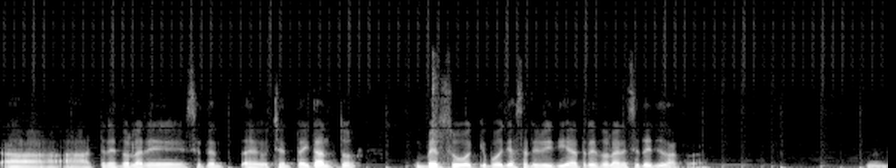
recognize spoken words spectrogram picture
a, a 3 dólares 80 eh, y tanto, versus el que podría salir hoy día a 3 dólares 70 y tanto. Mm,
